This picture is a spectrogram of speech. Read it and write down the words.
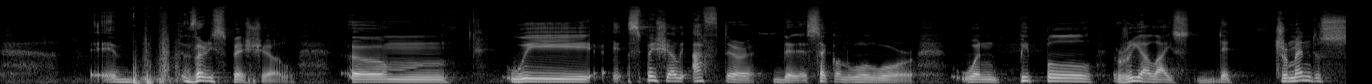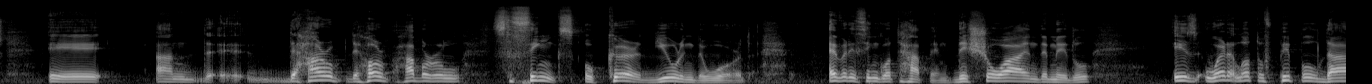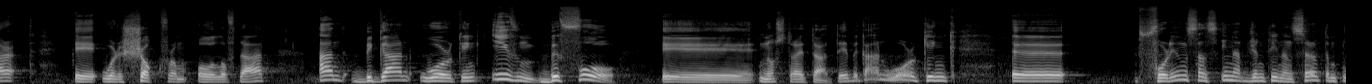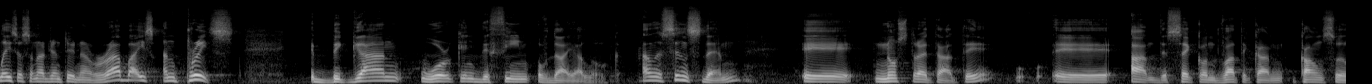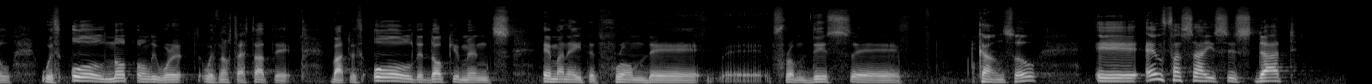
very special. Um, we, especially after the Second World War, when people realized the tremendous uh, and the, the hor- horrible things occurred during the war, everything what happened, the Shoah in the middle, is where a lot of people that uh, were shocked from all of that and began working even before uh, Nostra Aetate, began working, uh, for instance, in Argentina, in certain places in Argentina, rabbis and priests began working the theme of dialogue. And since then, uh, Nostra Aetate uh, and the Second Vatican Council, with all, not only with, with Nostra Aetate, but with all the documents emanated from, the, uh, from this uh, council, uh, emphasizes that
